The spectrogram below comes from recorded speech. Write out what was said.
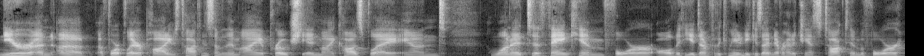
near an, uh, a four player pod. He was talking to some of them I approached in my cosplay and wanted to thank him for all that he had done for the community because I'd never had a chance to talk to him before.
